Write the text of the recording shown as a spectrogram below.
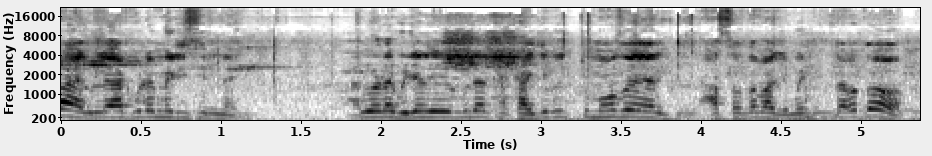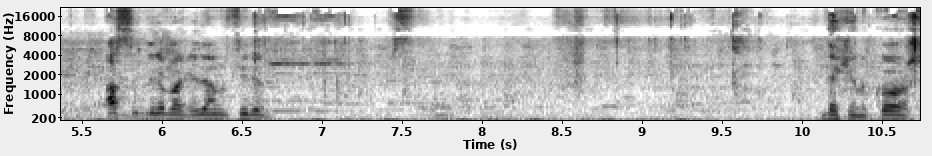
না এগুলো একুটা মেডিসিন নাই। পুরোটা ভিটামিন এগুলো খাইতে একটু মজা আর কি। আস্তে আস্তে পাকে মেডিসিন তারা তো আস্তে ধীরে পাকে যেমন ছিলেন দেখেন কষ।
